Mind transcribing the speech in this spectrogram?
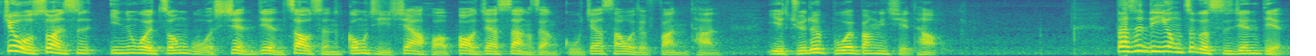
就算是因为中国限电造成供给下滑、报价上涨、股价稍微的反弹，也绝对不会帮你解套。但是利用这个时间点，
